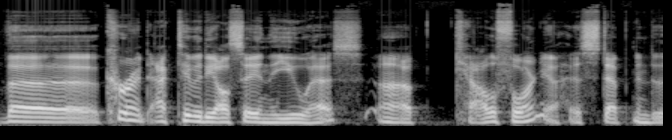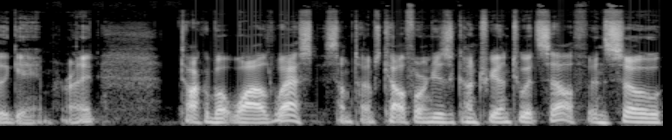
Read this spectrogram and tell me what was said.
The current activity, I'll say, in the US, uh, California has stepped into the game, right? Talk about Wild West. Sometimes California is a country unto itself. And so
